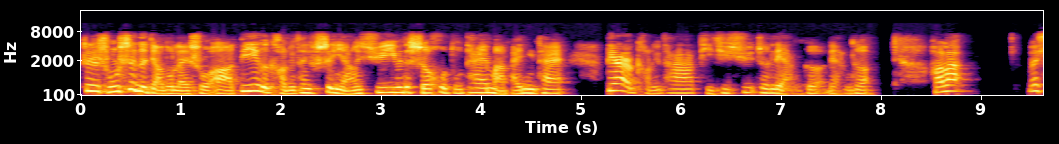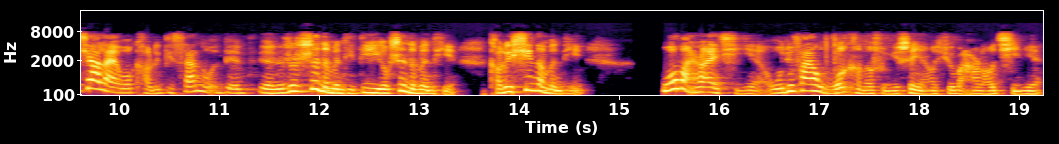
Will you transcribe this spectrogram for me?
这是从肾的角度来说啊，第一个考虑他肾阳虚，因为他舌后毒胎嘛，白腻苔。第二考虑他脾气虚，这两个两个。好了，那下来我考虑第三个问题，呃，是肾的问题。第一个肾的问题，考虑心的问题。我晚上爱起夜，我就发现我可能属于肾阳虚，晚上老起夜。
